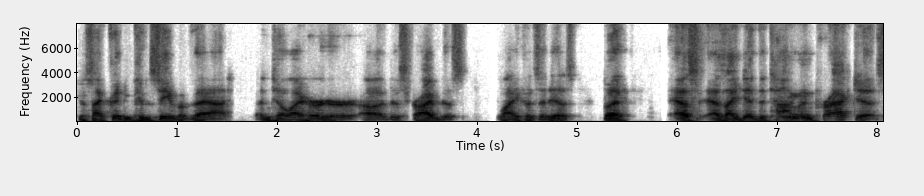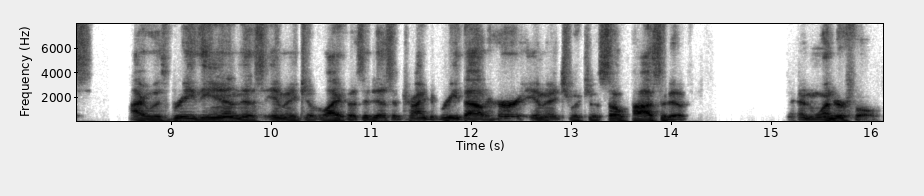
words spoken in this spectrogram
Because i couldn't conceive of that until i heard her uh, describe this life as it is. But as as i did the tonglen practice I was breathing in this image of life as it is and trying to breathe out her image, which was so positive and wonderful.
